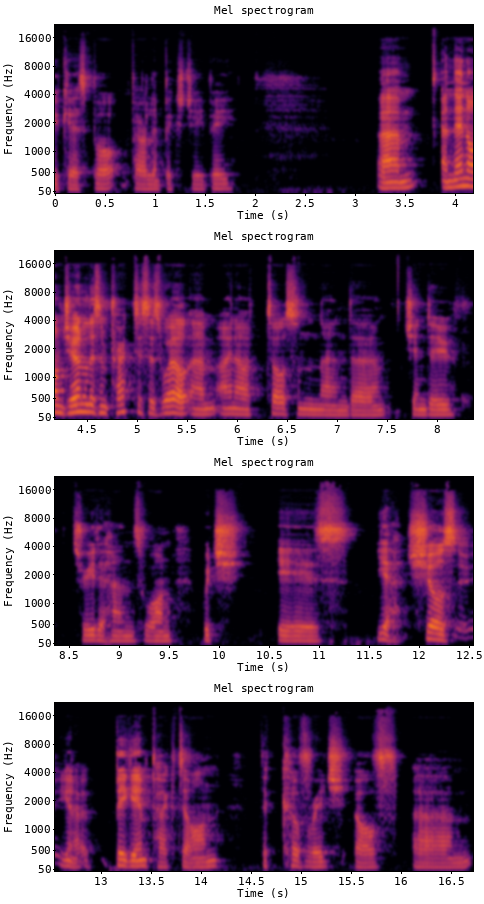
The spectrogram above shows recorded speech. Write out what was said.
UK Sport, Paralympics GB. Um, and then on journalism practice as well, um, Einar Thorsen and um, Chindu Sreedharan's one, which is, yeah, shows, you know, a big impact on the coverage of um,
